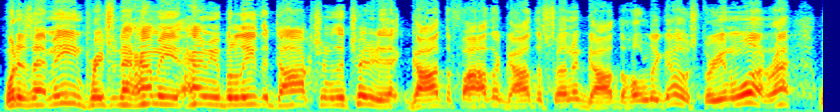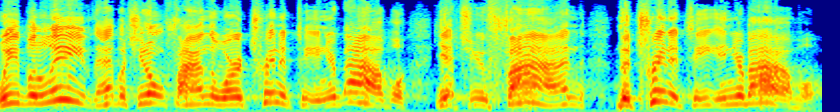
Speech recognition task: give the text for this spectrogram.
What does that mean, preacher? Now, how many, how many believe the doctrine of the Trinity? That God the Father, God the Son, and God the Holy Ghost, three in one, right? We believe that, but you don't find the word Trinity in your Bible. Yet you find the Trinity in your Bible.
